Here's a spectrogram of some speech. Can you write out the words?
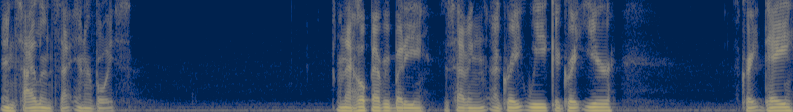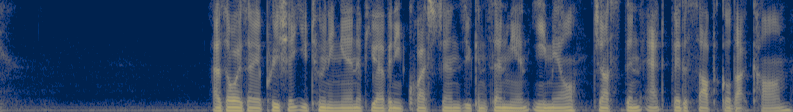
and silence that inner voice. And I hope everybody is having a great week, a great year, a great day. As always, I appreciate you tuning in. If you have any questions, you can send me an email, justin at philosophical.com,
